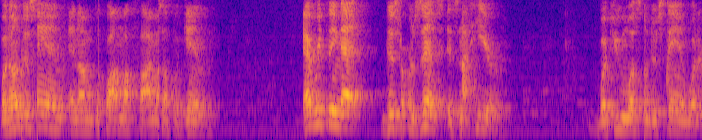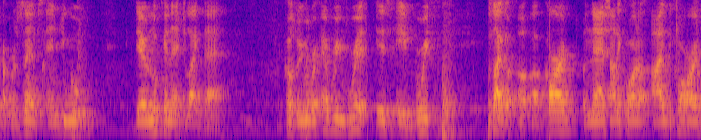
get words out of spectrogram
But understand, and I'm going to qualify myself again, everything that this represents is not here. But you must understand what it represents, and you will, they're looking at you like that. Because remember, every writ is a brief. It's like a, a, a card, a nationality card, an ID card.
